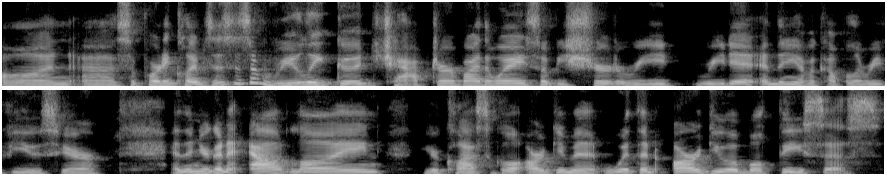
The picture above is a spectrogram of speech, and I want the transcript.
on uh, supporting claims. This is a really good chapter, by the way, so be sure to read read it. And then you have a couple of reviews here, and then you're going to outline your classical argument with an arguable thesis.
